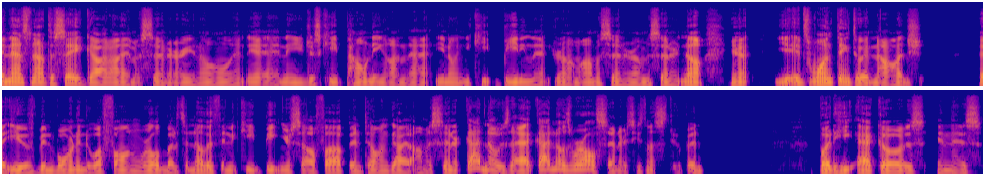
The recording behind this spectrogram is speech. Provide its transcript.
and that's not to say god i am a sinner you know and and you just keep pounding on that you know and you keep beating that drum i'm a sinner i'm a sinner no you know it's one thing to acknowledge that you have been born into a fallen world, but it's another thing to keep beating yourself up and telling God, I'm a sinner. God knows that. God knows we're all sinners. He's not stupid. But he echoes in this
